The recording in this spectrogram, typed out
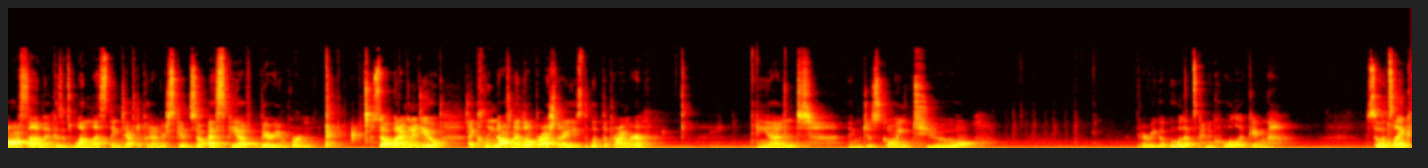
awesome, because it's one less thing to have to put on your skin. So SPF, very important. So what I'm gonna do, I cleaned off my little brush that I used with the primer. And I'm just going to, there we go. Ooh, that's kind of cool looking. So it's like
